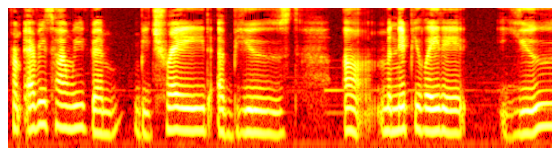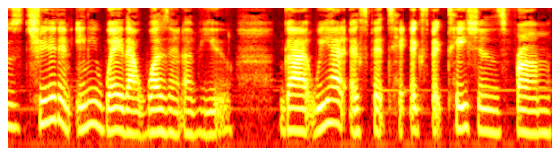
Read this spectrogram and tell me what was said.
from every time we've been betrayed, abused, um, manipulated, used, treated in any way that wasn't of you. God, we had expect- expectations from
